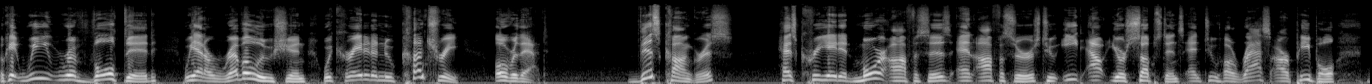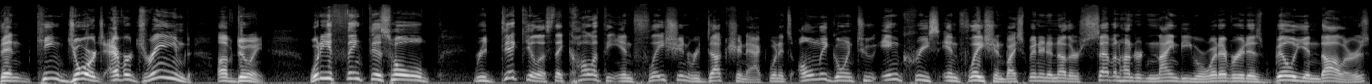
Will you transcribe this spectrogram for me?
Okay, we revolted. We had a revolution. We created a new country over that. This Congress has created more offices and officers to eat out your substance and to harass our people than King George ever dreamed of doing. What do you think this whole ridiculous. They call it the Inflation Reduction Act when it's only going to increase inflation by spending another 790 or whatever it is billion dollars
